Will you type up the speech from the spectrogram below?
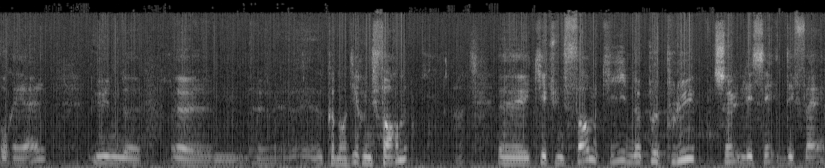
au réel une, euh, euh, comment dire, une forme, hein, euh, qui est une forme qui ne peut plus se laisser défaire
